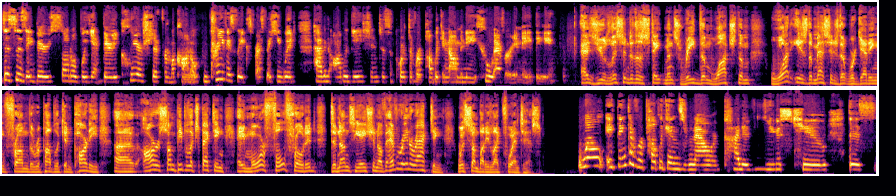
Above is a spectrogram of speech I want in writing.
This is a very subtle but yet very clear shift from McConnell, who previously expressed that he would have an obligation to support the Republican nominee, whoever it may be. As you listen to the statements, read them, watch them, what is the message that we're getting from the Republican Party? Uh, are some people expecting a more full throated denunciation of ever interacting with somebody like Fuentes? Well, I think the Republicans now are kind of used to this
